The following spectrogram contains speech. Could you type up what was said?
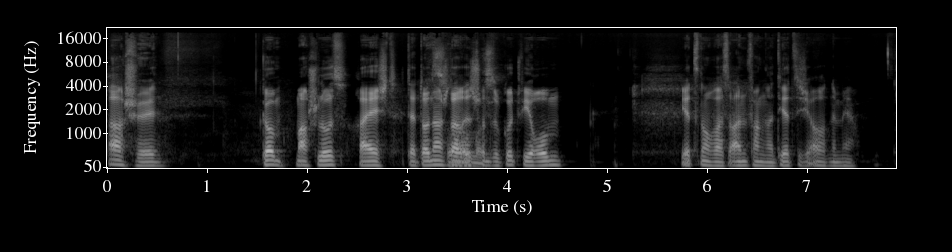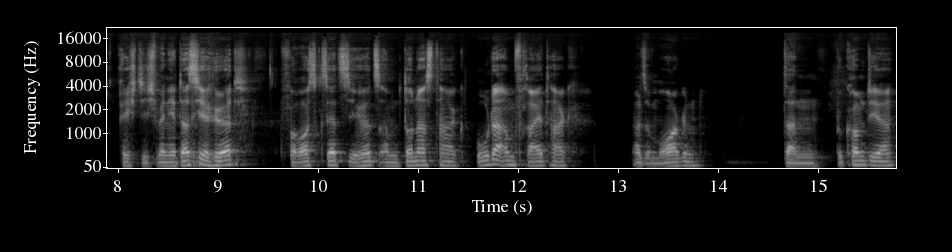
Ach, schön. Komm, mach Schluss. Reicht. Der Donnerstag ist schon so gut wie rum. Jetzt noch was anfangen, rentiert sich auch nicht mehr. Richtig, wenn ihr das hier hört, vorausgesetzt, ihr hört es am Donnerstag oder am Freitag, also morgen, dann bekommt ihr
